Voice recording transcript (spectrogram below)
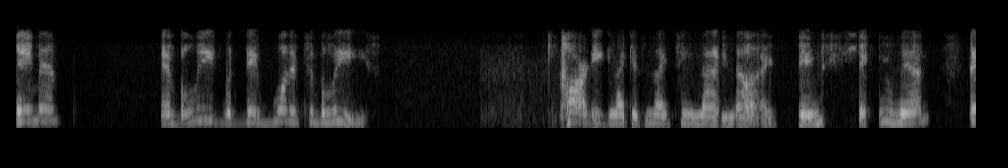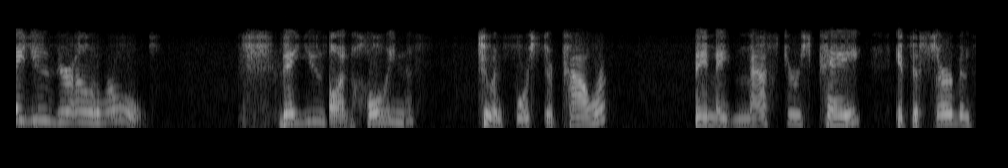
Amen. And believed what they wanted to believe. Partied like it's 1999. Amen. They used their own rules. They used on holiness to enforce their power. They made masters pay if the servants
